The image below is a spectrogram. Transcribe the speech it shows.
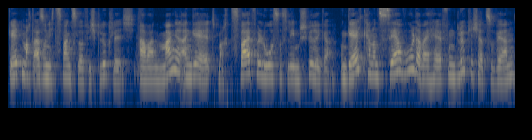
Geld macht also nicht zwangsläufig glücklich, aber ein Mangel an Geld macht zweifellos das Leben schwieriger. Und Geld kann uns sehr wohl dabei helfen, glücklicher zu werden,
